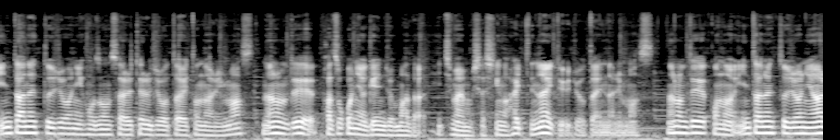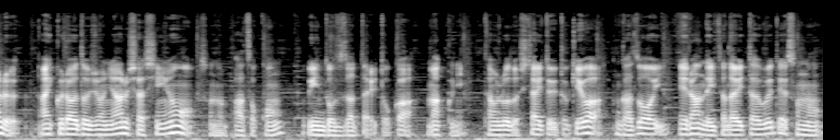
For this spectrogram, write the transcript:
インターネット上に保存されている状態となります。なのでパソコンには現状まだ1枚も写真が入ってないという状態になります。なのでこのインターネット上にある iCloud 上にある写真をそのパソコン Windows だったりとか Mac にダウンロードしたいという時は画像を選んでいただいた上でその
